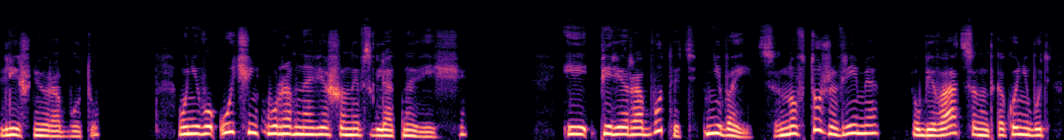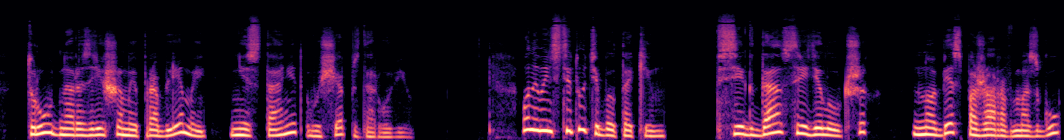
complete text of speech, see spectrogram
лишнюю работу. У него очень уравновешенный взгляд на вещи. И переработать не боится, но в то же время убиваться над какой-нибудь трудно разрешимой проблемой не станет в ущерб здоровью. Он и в институте был таким, всегда среди лучших, но без пожара в мозгу,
